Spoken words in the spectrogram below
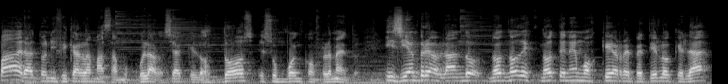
para tonificar la masa muscular. O sea que los dos es un buen complemento. Y siempre hablando, no, no, no tenemos que repetir lo que la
